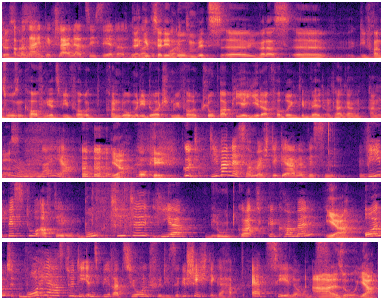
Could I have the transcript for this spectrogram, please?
Das Aber ist, nein, der Kleine hat sich sehr darüber Da gibt es ja den doofen Witz, äh, wie war das? Äh, die Franzosen kaufen jetzt wie verrückt Kondome, die Deutschen wie verrückt Klopapier. Jeder verbringt den Weltuntergang anders. Hm, naja. Ja, okay. Gut, die Vanessa möchte gerne wissen, wie bist du auf den Buchtitel hier Blutgott gekommen. Ja. Und woher hast du die Inspiration für diese Geschichte gehabt? Erzähle uns. Also, ja,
